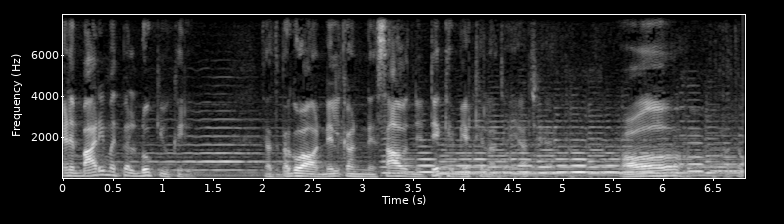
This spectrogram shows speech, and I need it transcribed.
એને બારીમાં પેલા ડોક્યું કર્યું. ત્યાં ભગવાન નીલકંઠ ને સાવજ ને ટેકે બેઠેલા જોયા છે. ઓ તો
